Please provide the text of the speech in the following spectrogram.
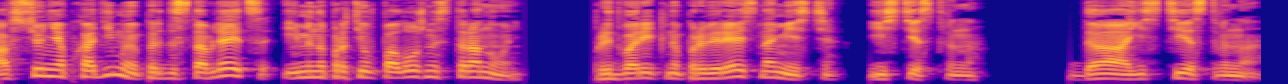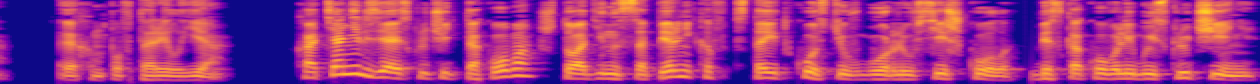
А все необходимое предоставляется именно противоположной стороной, предварительно проверяясь на месте, естественно. Да, естественно, эхом повторил я. Хотя нельзя исключить такого, что один из соперников стоит костью в горле у всей школы, без какого-либо исключения.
